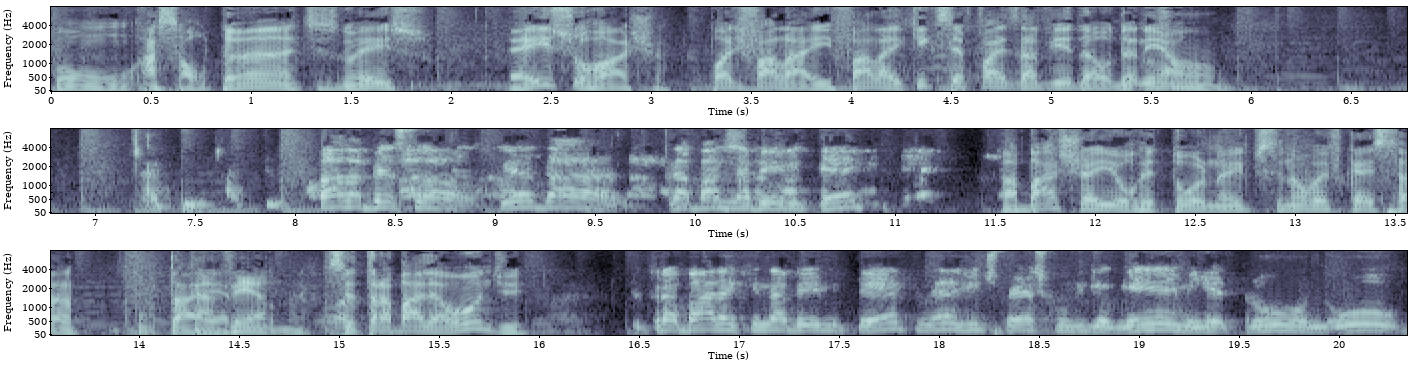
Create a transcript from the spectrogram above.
com assaltantes, não é isso? É isso, Rocha? Pode falar aí, fala aí. O que, que você faz da vida, o Daniel? Fala pessoal, eu da, trabalho na BNT, Abaixa aí o retorno aí, porque senão vai ficar essa puta. Caverna. Você trabalha onde? eu trabalho aqui na BMTEC, né? A gente mexe com videogame, retrô, novo,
